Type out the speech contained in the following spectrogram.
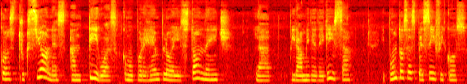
construcciones antiguas, como por ejemplo el Stone Age, la pirámide de Giza, y puntos específicos.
